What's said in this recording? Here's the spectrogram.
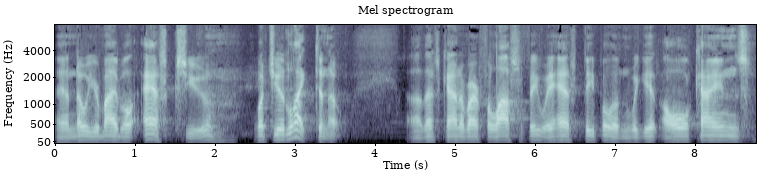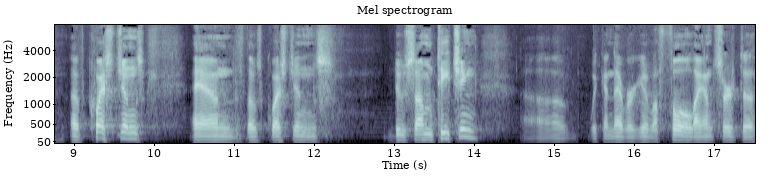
And Know Your Bible asks you what you'd like to know. Uh, that's kind of our philosophy. We ask people and we get all kinds of questions, and those questions do some teaching. Uh, we can never give a full answer to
